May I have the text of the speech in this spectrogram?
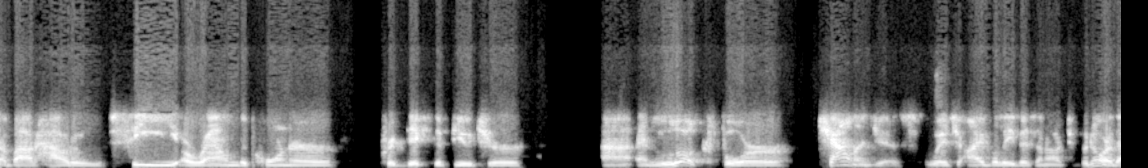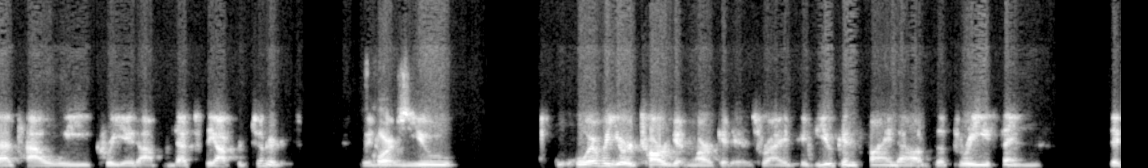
about how to see around the corner, predict the future, uh, and look for challenges, which I believe as an entrepreneur, that's how we create op- that's the opportunities. You know, when you whoever your target market is, right? If you can find out the three things that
